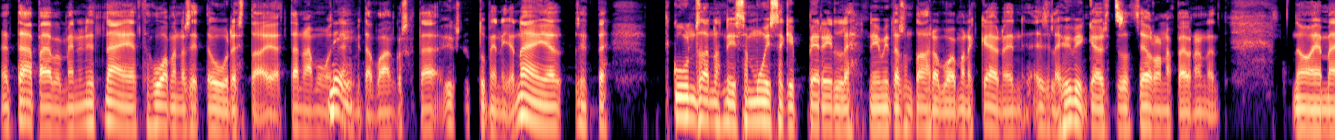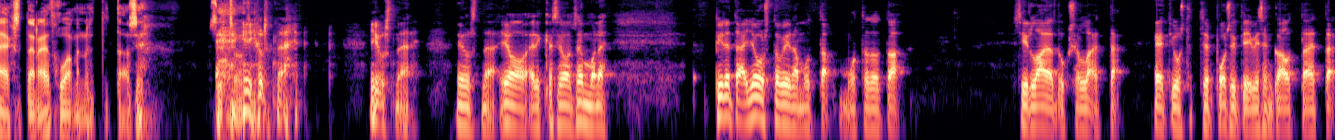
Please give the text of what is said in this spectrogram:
Että tämä päivä meni nyt näin, että huomenna sitten uudestaan ja tänään muuten niin. mitä vaan, koska tämä yksi juttu meni jo näin ja sitten kun sanot niissä muissakin perille, niin mitä sun tahdonvoimalle käy, niin ei sille hyvin käy, sitten sä oot seuraavana päivänä, että no en mä jaksa tänään, että huomenna nyt taas. Ja sit on Just näin. Just näin. Just näin, joo, eli se on semmoinen, pidetään joustavina, mutta, mutta tota, sillä ajatuksella, että, että just että se positiivisen kautta, että,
